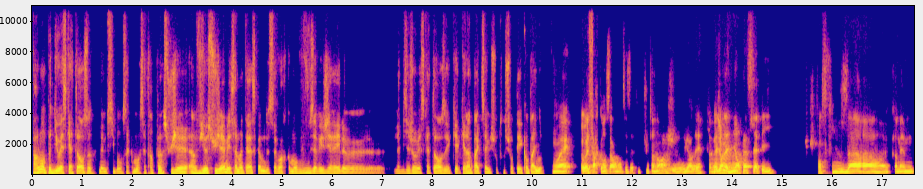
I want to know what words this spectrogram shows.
Parlons un peu d'iOS 14, même si bon, ça commence à être un peu un sujet, un vieux sujet, mais ça m'intéresse quand même de savoir comment vous, vous avez géré la mise à jour iOS 14 et quel, impact ça a eu surtout sur tes campagnes. Ouais, ouais, ça recommence à remonter, ça fait plus d'un an, je regardais. Bah, déjà, on a mis en place l'API. Je pense qu'il nous a quand même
